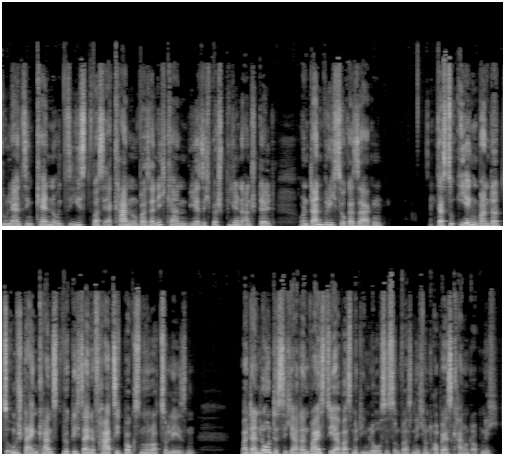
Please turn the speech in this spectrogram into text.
du lernst ihn kennen und siehst, was er kann und was er nicht kann, wie er sich bei Spielen anstellt. Und dann würde ich sogar sagen, dass du irgendwann dazu umsteigen kannst, wirklich seine Fazitbox nur noch zu lesen. Weil dann lohnt es sich ja, dann weißt du ja, was mit ihm los ist und was nicht und ob er es kann und ob nicht.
